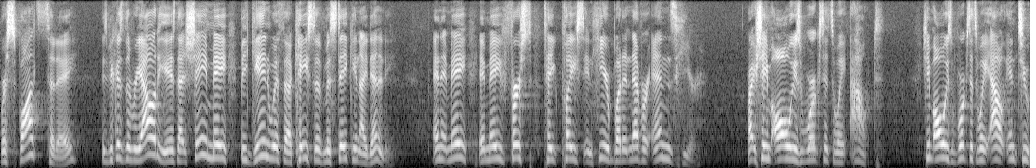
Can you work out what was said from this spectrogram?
response today is because the reality is that shame may begin with a case of mistaken identity. And it may, it may first take place in here, but it never ends here. Right? Shame always works its way out. Shame always works its way out into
